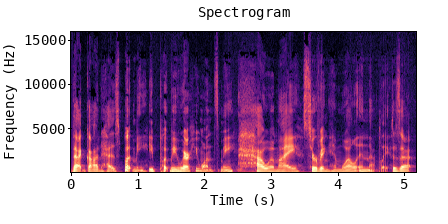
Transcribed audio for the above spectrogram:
that God has put me? He put me where He wants me. How am I serving Him well in that place? Does that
